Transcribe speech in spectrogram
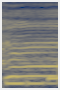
Hi.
